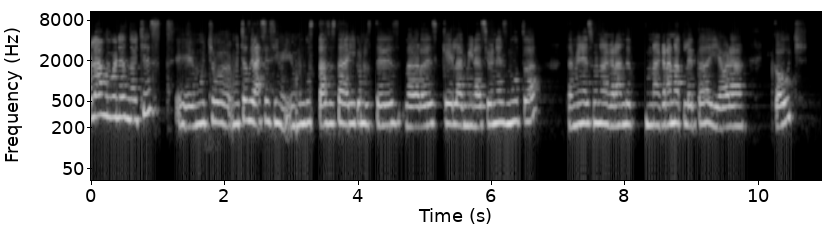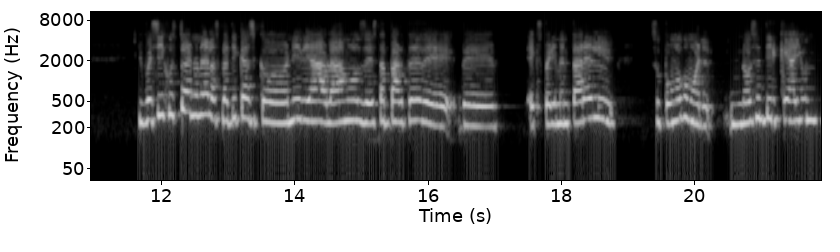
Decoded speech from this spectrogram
Hola, muy buenas noches. Eh, mucho, muchas gracias y un gustazo estar aquí con ustedes. La verdad es que la admiración es mutua. También es una, grande, una gran atleta y ahora coach. Y pues sí, justo en una de las pláticas con Nidia hablábamos de esta parte de, de experimentar el, supongo como el no sentir que hay un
